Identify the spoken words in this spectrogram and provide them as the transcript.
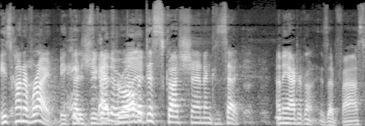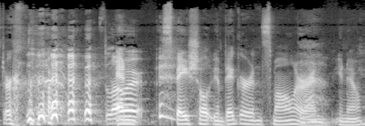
he's kind of right, because He's you get kinda through all the discussion and consent. And the actor going, is that faster? slower, and spatial, you bigger and smaller, and you know.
